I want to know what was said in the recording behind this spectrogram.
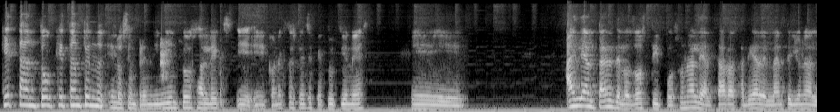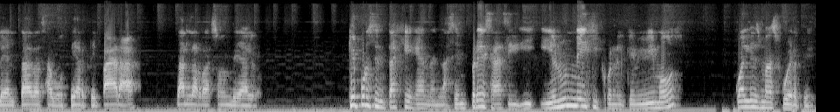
¿Qué tanto, qué tanto en, los emprendimientos, Alex, eh, eh, con esta experiencia que tú tienes, hay lealtades de los dos tipos? Una lealtad a salir adelante y una lealtad a sabotearte para dar la razón de algo. ¿Qué porcentaje ganan las empresas y, en un México en el que vivimos? ¿Cuál es más fuerte?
